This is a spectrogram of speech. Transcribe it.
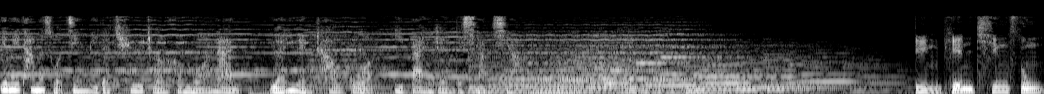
因为他们所经历的曲折和磨难。远远超过一般人的想象。顶天青松，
